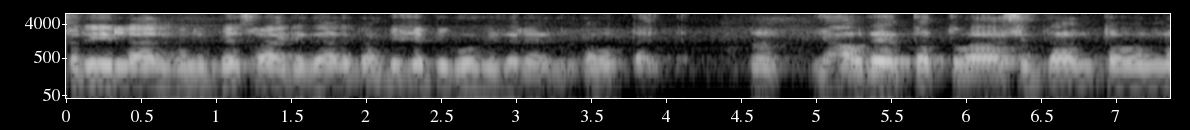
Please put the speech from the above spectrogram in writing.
ಸರಿ ಇಲ್ಲ ಅದಕ್ಕೆ ನನಗೆ ಬೇಸರ ಆಗಿದೆ ಅದಕ್ಕೆ ನಾನು ಬಿ ಜೆ ಪಿಗೆ ಹೋಗಿದ್ದೇನೆ ಅಂತ ನಾನು ಹೋಗ್ತಾ ಇದ್ದೆ. ಯಾವುದೇ ತತ್ವ ಸಿದ್ಧಾಂತವನ್ನ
